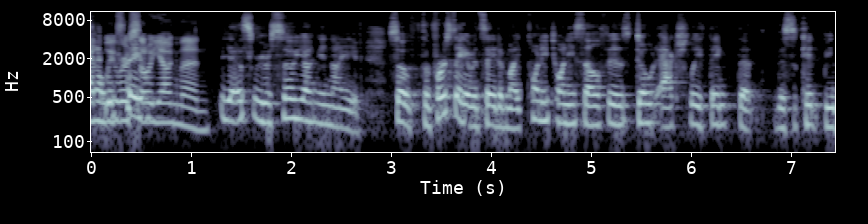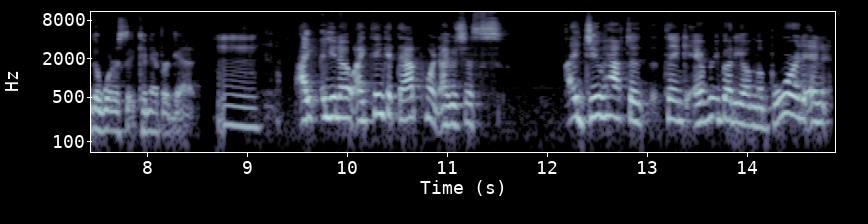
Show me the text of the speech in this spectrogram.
And I we were say, so young then. Yes, we were so young and naive. So the first thing I would say to my 2020 self is, don't actually think that this could be the worst it can ever get. Mm. I, you know, I think at that point I was just. I do have to thank everybody on the board and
